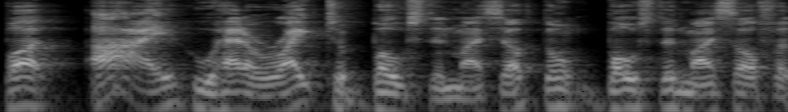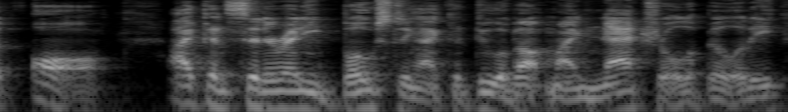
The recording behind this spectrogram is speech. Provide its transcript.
But I, who had a right to boast in myself, don't boast in myself at all. I consider any boasting I could do about my natural ability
